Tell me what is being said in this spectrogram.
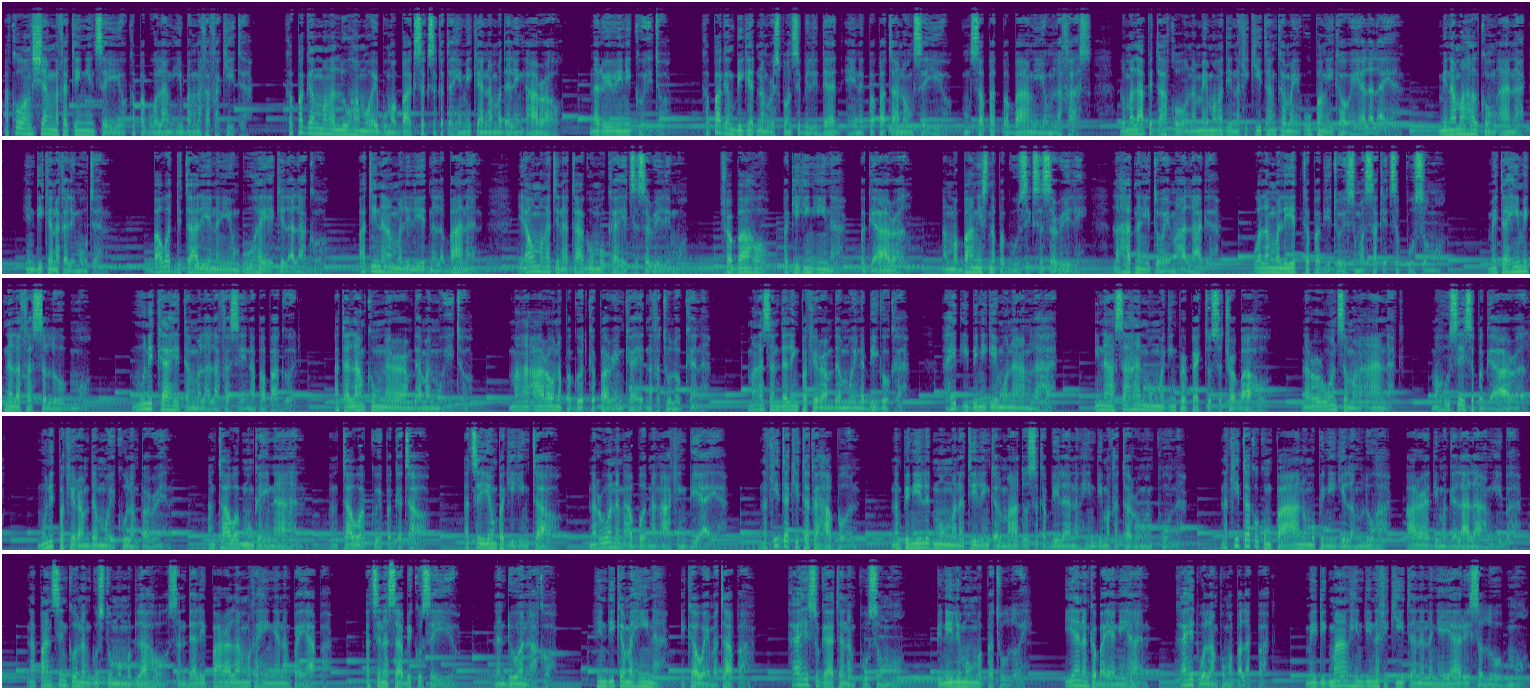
Ako ang siyang nakatingin sa iyo kapag walang ibang nakakakita. Kapag ang mga luha mo ay bumabagsak sa katahimikan ng madaling araw, naririnig ko ito. Kapag ang bigat ng responsibilidad ay nagpapatanong sa iyo kung sapat pa ba ang iyong lakas, lumalapit ako na may mga di nakikitang kamay upang ikaw ay alalayan. Minamahal kong anak, hindi ka nakalimutan. Bawat detalye ng iyong buhay ay kilala ko. Pati na ang maliliit na labanan, yaong mga tinatago mo kahit sa sarili mo. Trabaho, pagiging ina, pag-aaral, ang mabangis na pag-usik sa sarili, lahat ng ito ay mahalaga. Walang maliit kapag ito ay sumasakit sa puso mo. May tahimik na lakas sa loob mo. Ngunit kahit ang malalakas ay napapagod. At alam kong nararamdaman mo ito. Mga araw na pagod ka pa rin kahit nakatulog ka na. Mga sandaling pakiramdam mo'y nabigo ka, kahit ibinigay mo na ang lahat. Inaasahan mong maging perpekto sa trabaho, naroon sa mga anak, mahusay sa pag-aaral. Ngunit pakiramdam mo ay kulang pa rin. Ang tawag mong kahinaan, ang tawag ko'y pagkatao. At sa iyong pagiging tao, naroon ang abot ng aking biyaya. Nakita kita kahapon, nang pinilit mong manatiling kalmado sa kabila ng hindi makatarong ang puna. Nakita ko kung paano mo pinigil ang luha para di magalala ang iba. Napansin ko nang gusto mong maglaho sandali para lang makahinga ng payapa. At sinasabi ko sa iyo, nanduan ako. Hindi ka mahina, ikaw ay matapang. Kahit sugatan ang puso mo, pinili mong magpatuloy. Iyan ang kabayanihan, kahit walang pumapalakpak. May digmaang hindi nakikita na nangyayari sa loob mo.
